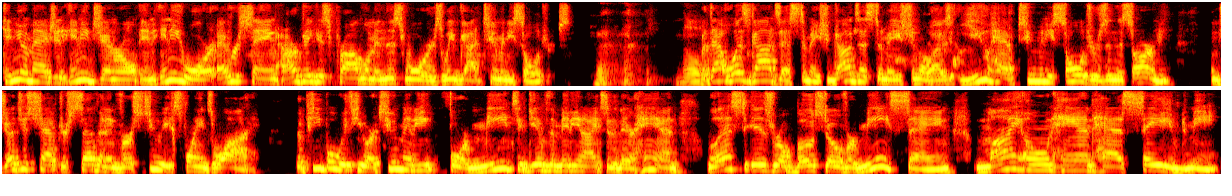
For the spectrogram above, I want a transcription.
Can you imagine any general in any war ever saying, Our biggest problem in this war is we've got too many soldiers? No. But that was God's estimation. God's estimation was you have too many soldiers in this army. In Judges chapter 7 and verse 2, he explains why. The people with you are too many for me to give the Midianites into their hand, lest Israel boast over me, saying, My own hand has saved me.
